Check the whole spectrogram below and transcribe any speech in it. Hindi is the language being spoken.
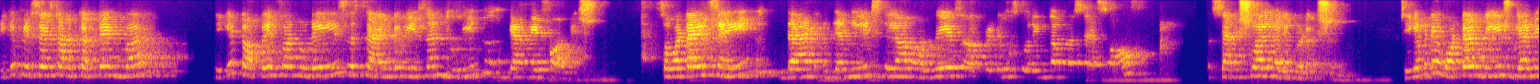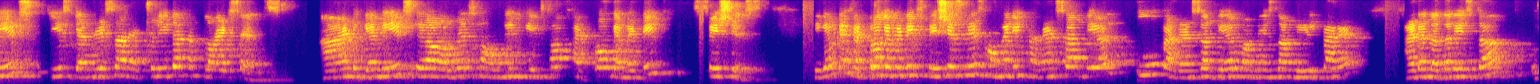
ठीक है फिर से स्टार्ट करते हैं एक बार ठीक है topic for today is cell division during gamete formation so what i am saying that gametes they are always uh, produced during the process of sexual reproduction ठीक है बेटा what are these gametes these gametes are actually the haploid cells and gametes they are always found in case of heterogametic species ठीक है, बेटा? Heterogametic species means how many parents are there. Two parents are there. One is the male parent and another is the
